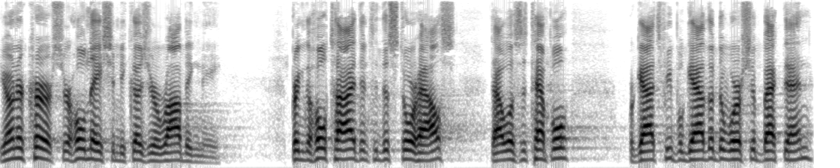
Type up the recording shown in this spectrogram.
You're under curse, your whole nation, because you're robbing me. Bring the whole tithe into the storehouse. That was the temple where God's people gathered to worship back then,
